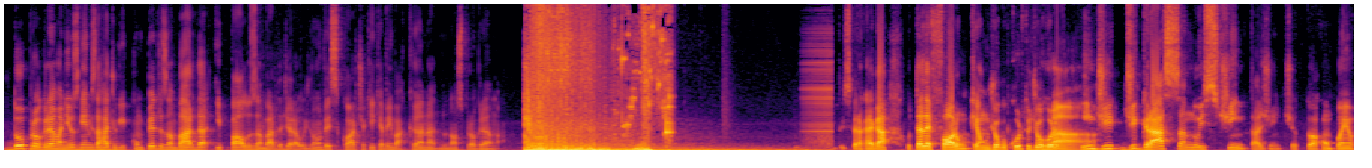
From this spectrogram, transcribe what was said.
do programa News Games da Rádio Geek com Pedro Zambarda e Paulo Zambarda de Araújo. Vamos ver esse corte aqui que é bem bacana do nosso programa. Espera carregar. O Teleforum, que é um jogo curto de horror Ah. indie de graça no Steam, tá, gente? Eu tô, acompanho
